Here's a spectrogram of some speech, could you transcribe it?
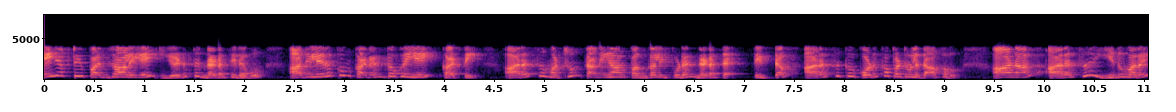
ஏஎஃப்டி பஞ்சாலையை எடுத்து நடத்திடவும் அதில் இருக்கும் கடன் தொகையை கட்டி அரசு மற்றும் தனியார் பங்களிப்புடன் நடத்த திட்டம் அரசுக்கு கொடுக்கப்பட்டுள்ளதாகவும் ஆனால் அரசு இதுவரை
